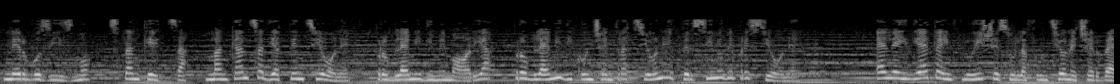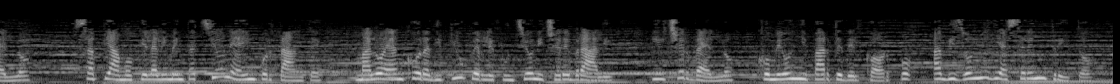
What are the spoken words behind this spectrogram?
nervosismo, stanchezza, mancanza di attenzione, problemi di memoria, problemi di concentrazione e persino depressione. LA dieta influisce sulla funzione cervello, Sappiamo che l'alimentazione è importante, ma lo è ancora di più per le funzioni cerebrali. Il cervello, come ogni parte del corpo, ha bisogno di essere nutrito.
